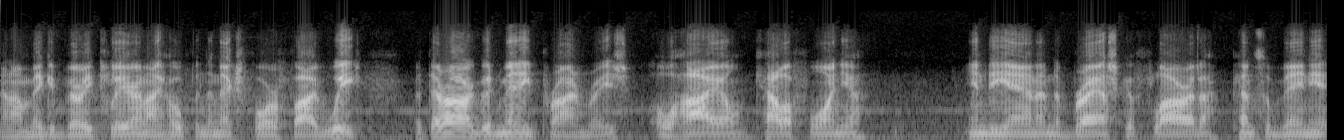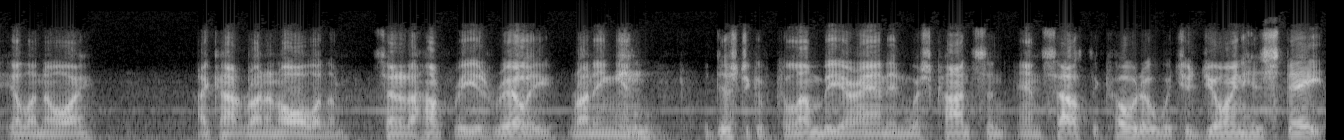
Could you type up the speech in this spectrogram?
And I'll make it very clear, and I hope in the next four or five weeks. But there are a good many primaries Ohio, California, Indiana, Nebraska, Florida, Pennsylvania, Illinois. I can't run in all of them. Senator Humphrey is really running in the District of Columbia and in Wisconsin and South Dakota, which adjoin his state.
